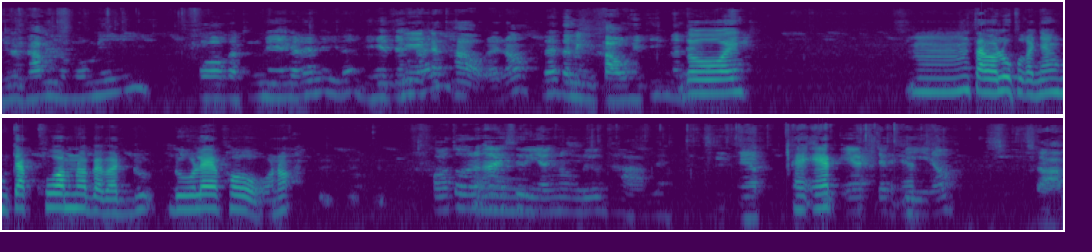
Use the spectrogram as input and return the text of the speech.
นี่ทำแล้วบ่มีพอกับแม่กันแล้วนี่นะเฮ็ดจังแม่ได๋กระเฒ่าเลยเนาะได้แต่หนึ่งเขาให้กินนั่นโดย อืมแต่ว่าลูกเพิ่นก็ยังรู้จักความเนาะแบบว่าดูดูแลพ่อเนาะขอโทษนะอ้ายชื่อหยังน้องลืมถามเลยแอดไอแอด แอดจักปีเนาะสาม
